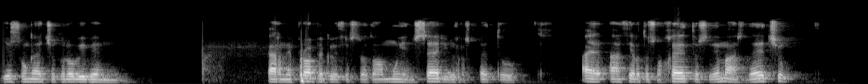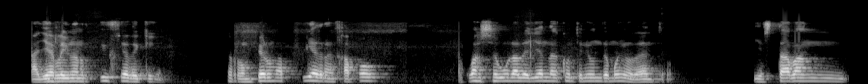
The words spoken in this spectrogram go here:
y es un hecho que lo viven carne propia, que decir, se lo toman muy en serio el respeto a, ciertos objetos y demás. De hecho, ayer leí una noticia de que rompieron una piedra en Japón, la cual, según la leyenda, contenía un demonio dentro. Y estaban,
